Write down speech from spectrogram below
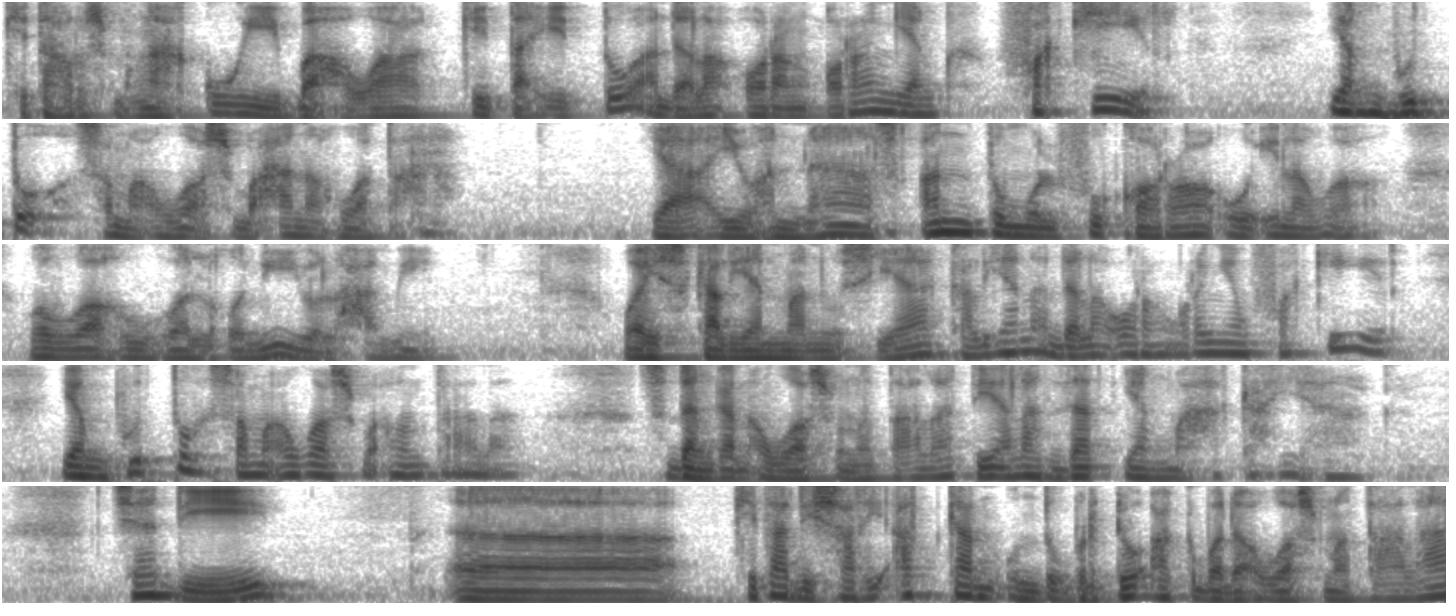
kita harus mengakui bahwa kita itu adalah orang-orang yang fakir, yang butuh sama Allah Subhanahu wa taala. Ya ayuhan nas antumul fuqara'u ila wa wallahu wal ghaniyyul hamid. Wahai sekalian manusia, kalian adalah orang-orang yang fakir, yang butuh sama Allah Subhanahu wa taala. Sedangkan Allah Subhanahu wa taala dialah zat yang maha kaya. Jadi eh, kita disyariatkan untuk berdoa kepada Allah Subhanahu wa taala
